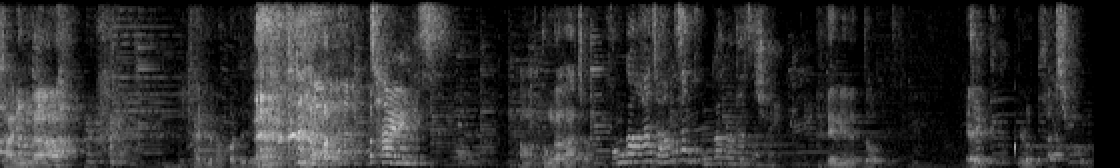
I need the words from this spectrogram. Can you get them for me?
잘 있나 자리를 바꿔드려요 잘 있- 아 건강하죠. 건강하죠. 항상 건강은 그렇죠. 하잖아요. 내년에 또 엘로 마시고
